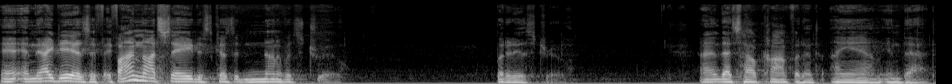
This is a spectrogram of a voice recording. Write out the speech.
And, and the idea is if, if I'm not saved, it's because none of it's true. But it is true. And that's how confident I am in that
